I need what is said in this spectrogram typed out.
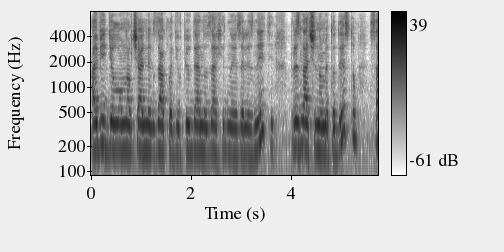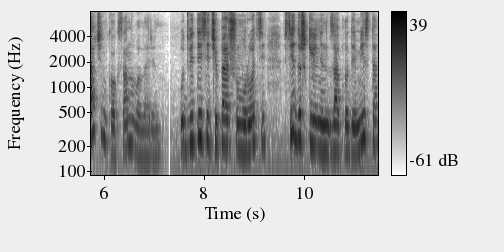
а відділом навчальних закладів Південно-Західної залізниці призначено методистом Савченко Оксану Валерівну. У 2001 році всі дошкільні заклади міста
